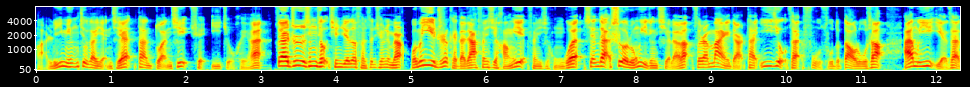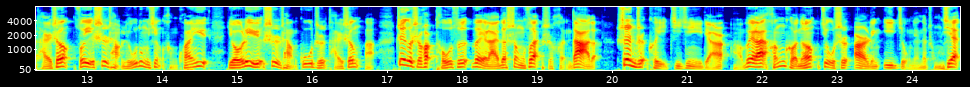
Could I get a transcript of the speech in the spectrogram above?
啊，黎明就在眼前，但短期却依旧黑暗。在知识星球秦杰的粉丝群里面，我们一直给大家分析行业、分析宏观。现在社融已经起来了，虽然慢一点，但依旧在复苏的道路上。M 一也在抬升，所以市场流动性很宽裕，有利于市场估值抬升啊。这个时候投资未来的胜算是很大的。甚至可以激进一点啊，未来很可能就是二零一九年的重现。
